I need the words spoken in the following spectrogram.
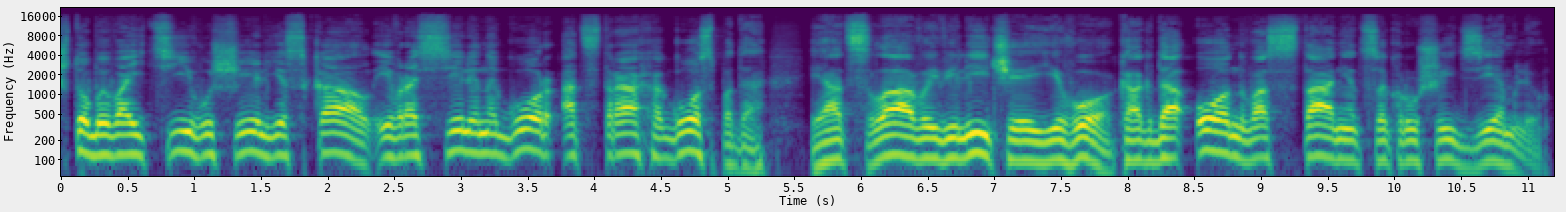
чтобы войти в ущелье скал и в расселены гор от страха Господа и от славы величия Его, когда Он восстанет сокрушить землю.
